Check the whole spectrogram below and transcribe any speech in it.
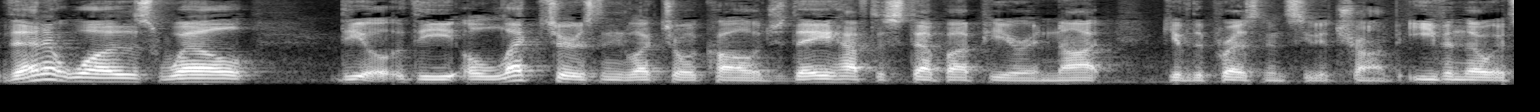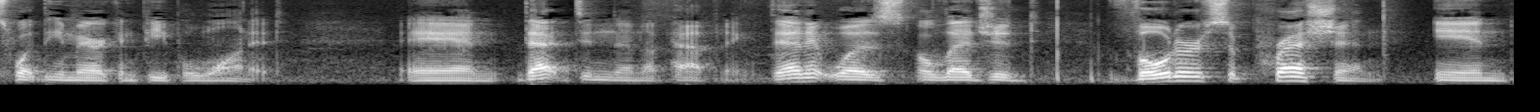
Then it was, well, the the electors in the electoral college they have to step up here and not give the presidency to Trump, even though it's what the American people wanted, and that didn't end up happening. Then it was alleged voter suppression in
